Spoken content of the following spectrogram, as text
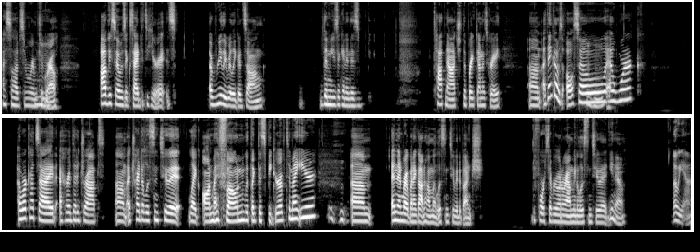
I still have some room to Mhm. grow. Obviously, I was excited to hear it. It's a really, really good song. The music in it is top notch. The breakdown is great. Um, I think I was also at work. I work outside. I heard that it dropped. Um, I tried to listen to it like on my phone with like the speaker up to my ear. Um, and then right when I got home, I listened to it a bunch to force everyone around me to listen to it. You know. Oh yeah.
